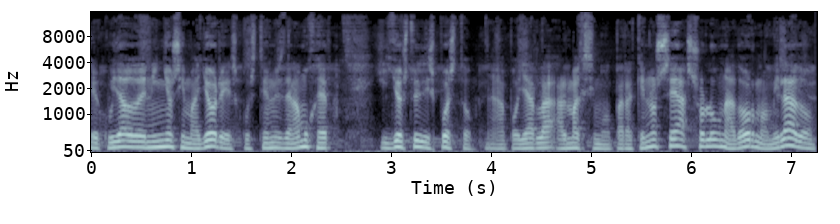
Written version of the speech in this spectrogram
el cuidado de niños y mayores, cuestiones de la mujer, y yo estoy dispuesto a apoyarla al máximo para que no sea solo un adorno a mi lado,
